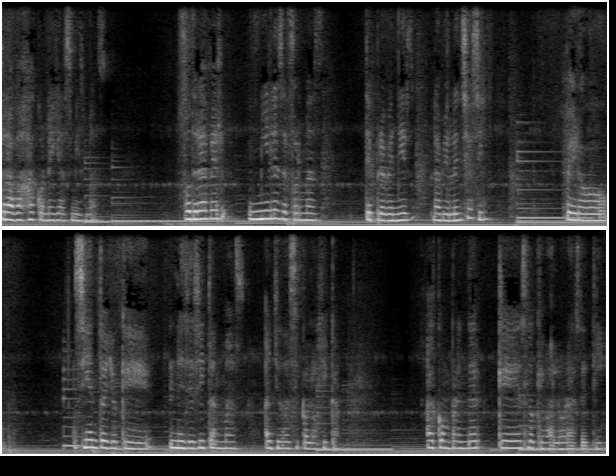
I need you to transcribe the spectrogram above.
trabaja con ellas mismas. Podrá haber miles de formas de prevenir la violencia, sí, pero siento yo que necesitan más ayuda psicológica a comprender qué es lo que valoras de ti,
